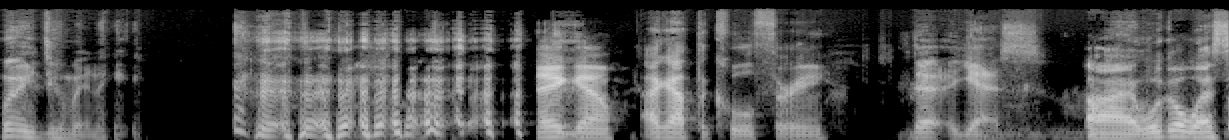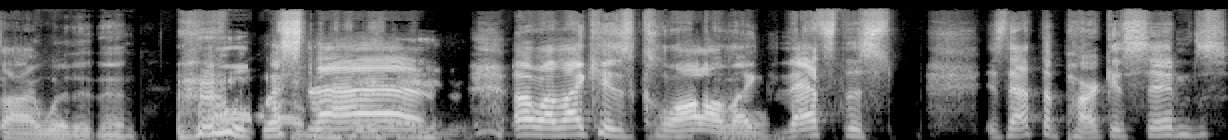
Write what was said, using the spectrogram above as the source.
way too many. There you go. I got the cool three. There- yes. All right, we'll go West Side with it then. West Side. Oh, I like his claw. Like Oh. that's the. S- Is that the Parkinson's?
